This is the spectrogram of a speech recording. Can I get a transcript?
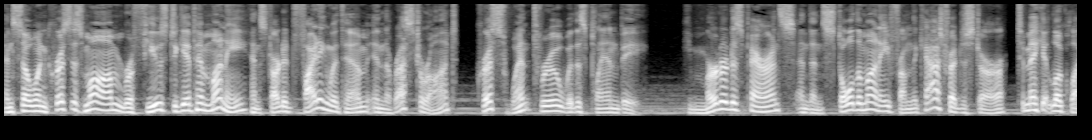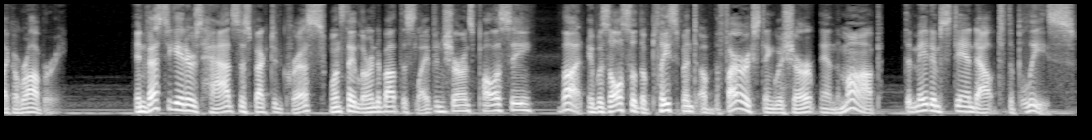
And so when Chris's mom refused to give him money and started fighting with him in the restaurant, Chris went through with his plan B. He murdered his parents and then stole the money from the cash register to make it look like a robbery. Investigators had suspected Chris once they learned about this life insurance policy, but it was also the placement of the fire extinguisher and the mop that made him stand out to the police.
